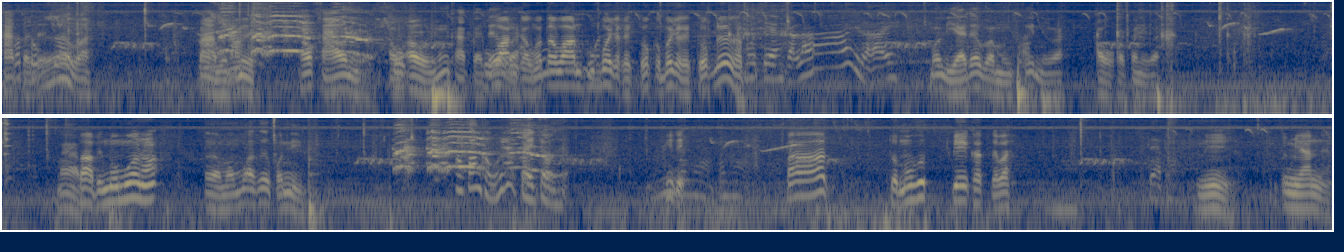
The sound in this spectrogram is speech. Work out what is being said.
คักกันเด้อวะป้ามืดมืดขาวขาวๆนี่เอาเอามึงคักกันผู้เด้อวานวะกับหัวตะวานผู้บ่อยากให้ตกกับบ่อยากให้ตกเด้อครับหมดแดงก็หลายหลายบ่เหลียเด้อว่ามึงขึ้นนี่วะ เอาเขาไปนี่วะมาป้าเป็นมัวๆเนาะเออมะม่วงคือผลนี่เขากล้องเขาไก่จ่อพี่ดิปาดตัวมันก็เปียคักแต่ว่าแซ่บนี่ต้องมีอันเนี่ย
